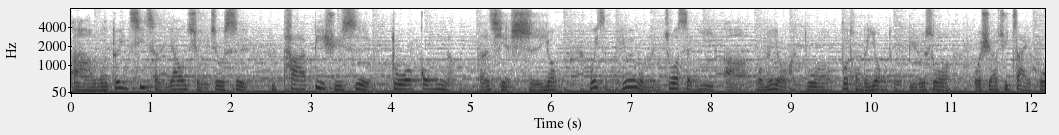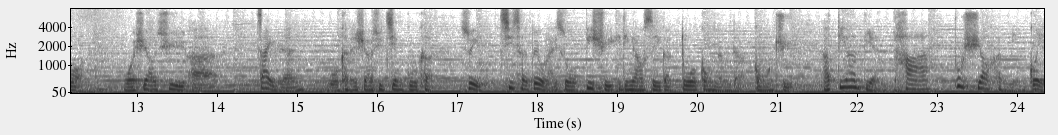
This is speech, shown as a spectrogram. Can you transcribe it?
啊，我对汽车的要求就是，它必须是多功能而且实用。为什么？因为我们做生意啊，我们有很多不同的用途。比如说，我需要去载货，我需要去呃载人，我可能需要去见顾客。所以，汽车对我来说，必须一定要是一个多功能的工具。然后第二点，它不需要很名贵，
